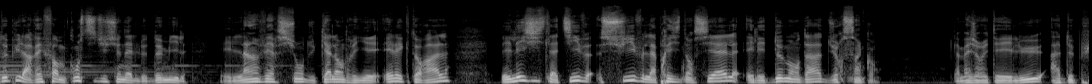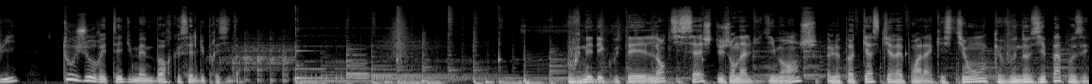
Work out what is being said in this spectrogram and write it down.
depuis la réforme constitutionnelle de 2000 et l'inversion du calendrier électoral, les législatives suivent la présidentielle et les deux mandats durent cinq ans. La majorité élue a depuis toujours été du même bord que celle du président. Vous venez d'écouter l'Anti-Sèche du Journal du Dimanche, le podcast qui répond à la question que vous n'osiez pas poser.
